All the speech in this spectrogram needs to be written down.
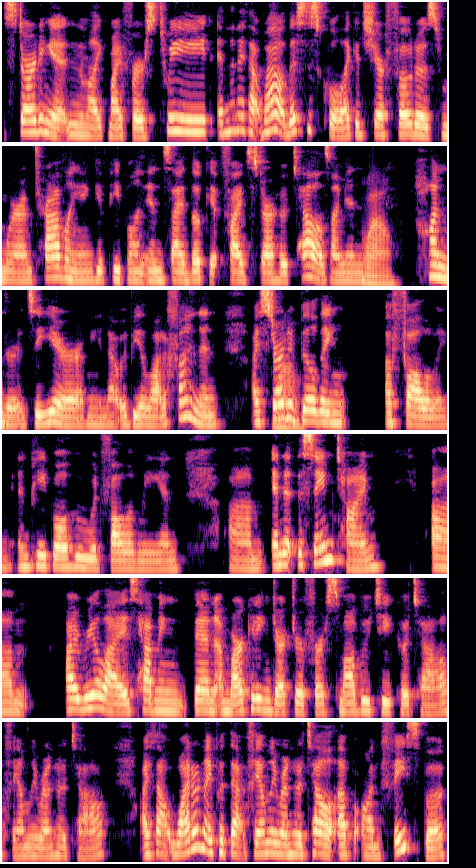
starting it in like my first tweet, and then I thought, wow, this is cool. I could share photos from where I'm traveling and give people an inside look at five star hotels. I'm in wow. hundreds a year. I mean, that would be a lot of fun. And I started wow. building a following and people who would follow me, and um, and at the same time. Um, I realized having been a marketing director for a small boutique hotel, family run hotel, I thought, why don't I put that family run hotel up on Facebook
